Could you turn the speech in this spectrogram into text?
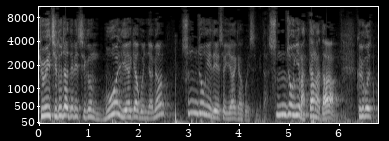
교회 지도자들이 지금 무엇 이야기하고 있냐면 순종에 대해서 이야기하고 있습니다. 순종이 마땅하다. 그리고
